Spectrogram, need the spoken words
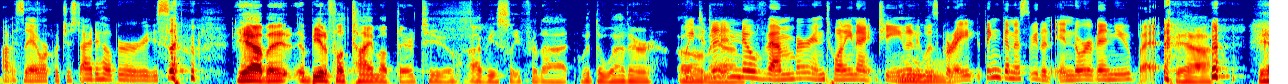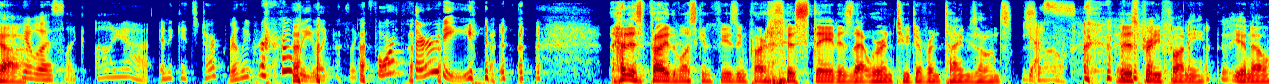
obviously I work with just Idaho breweries. Yeah, but a beautiful time up there too, obviously for that with the weather. we Oh, did it in. November in 2019, and it was great. Thank goodness we had an indoor venue, but Yeah, yeah. it was like, oh yeah, and it gets dark really early. like it's like 4:30. That is probably the most confusing part of this state is that we're in two different time zones. yes. So, it is pretty funny, you know,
